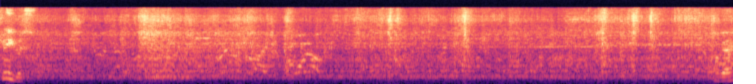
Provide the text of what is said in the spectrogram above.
Jeebus. Okay.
